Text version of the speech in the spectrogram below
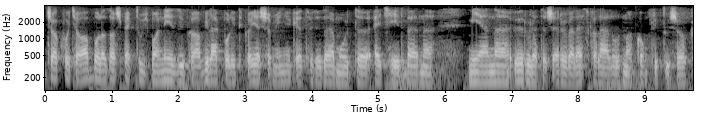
csak hogyha abból az aspektusból nézzük a világpolitikai eseményeket, hogy az elmúlt egy hétben milyen őrületes erővel eszkalálódnak konfliktusok,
